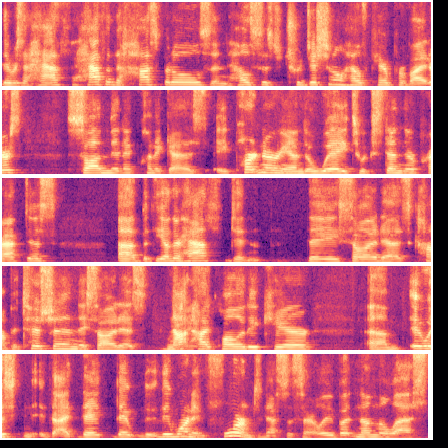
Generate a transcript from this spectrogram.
there was a half half of the hospitals and health system, traditional healthcare providers saw Minute Clinic as a partner and a way to extend their practice, uh, but the other half didn't. They saw it as competition. They saw it as not Right. high quality care. Um, it was that they, they they weren't informed necessarily, but nonetheless,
